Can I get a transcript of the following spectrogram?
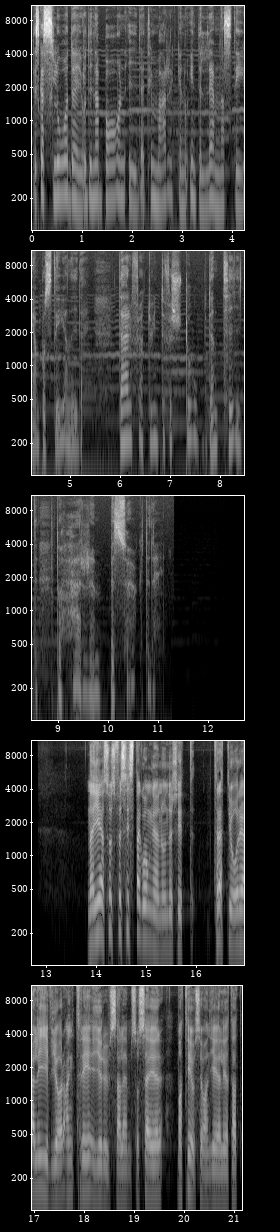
Det ska slå dig och dina barn i dig till marken och inte lämna sten på sten i dig. Därför att du inte förstod den tid då Herren besökte dig. När Jesus för sista gången under sitt 30-åriga liv gör entré i Jerusalem så säger Matteusevangeliet att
